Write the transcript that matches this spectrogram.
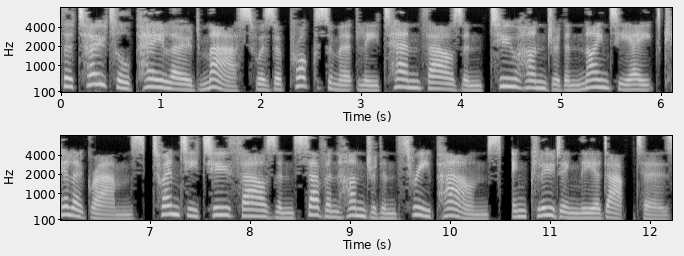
The total payload mass was approximately 10,298 kilograms, 22,703 pounds, including the adapters.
